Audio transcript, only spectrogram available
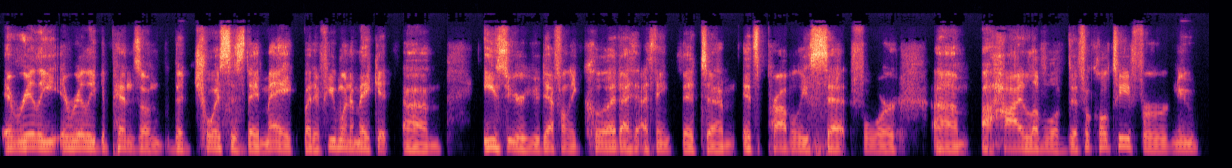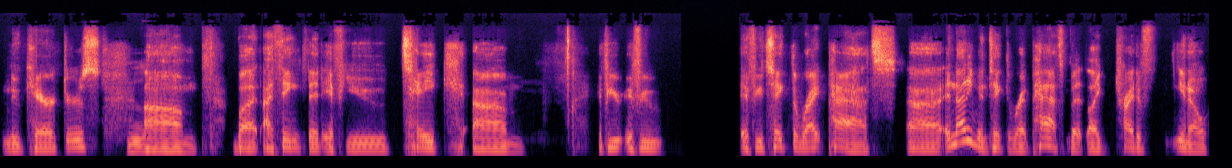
it really it really depends on the choices they make but if you want to make it um, easier, you definitely could. I, I think that um, it's probably set for um, a high level of difficulty for new new characters. Mm-hmm. Um, but I think that if you take um, if you if you if you take the right paths uh, and not even take the right paths but like try to you know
